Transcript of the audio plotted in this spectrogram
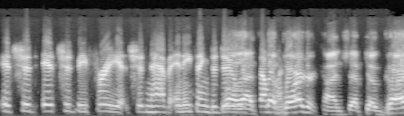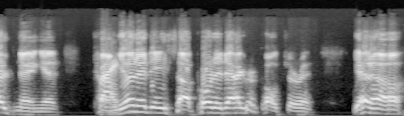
It should. It should be free. It shouldn't have anything to do well, with that's someone. the barter concept of gardening and Right. community supported agriculture, and you know,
